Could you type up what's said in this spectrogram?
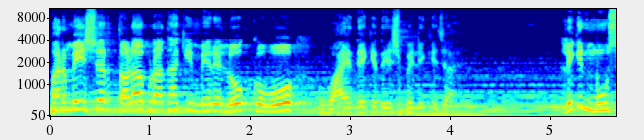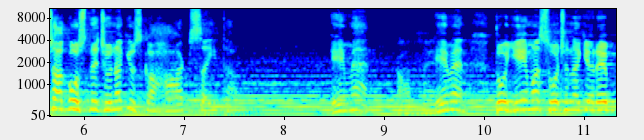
परमेश्वर तड़प रहा था कि मेरे लोग को वो वायदे के देश पे लेके जाए। लेकिन मूसा को उसने चुना कि उसका हार्ट सही था। Amen. Amen. तो ये मत सोचना कि अरे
